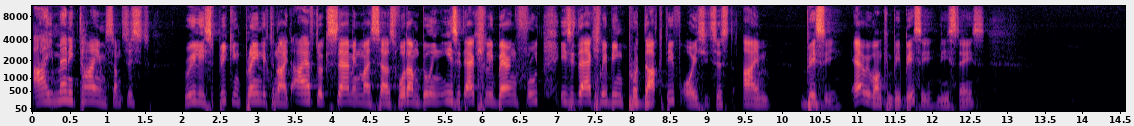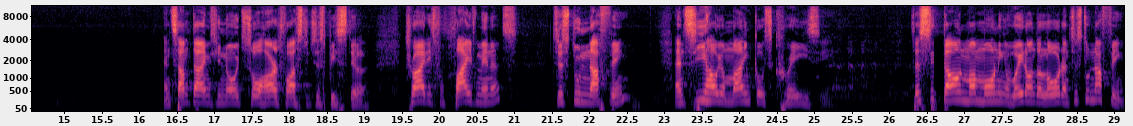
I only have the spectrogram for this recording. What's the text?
I, many times, I'm just really speaking plainly tonight, I have to examine myself. What I'm doing, is it actually bearing fruit? Is it actually being productive? Or is it just I'm busy? Everyone can be busy these days. And sometimes, you know, it's so hard for us to just be still. Try this for five minutes, just do nothing, and see how your mind goes crazy. Just sit down one morning and wait on the Lord and just do nothing.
